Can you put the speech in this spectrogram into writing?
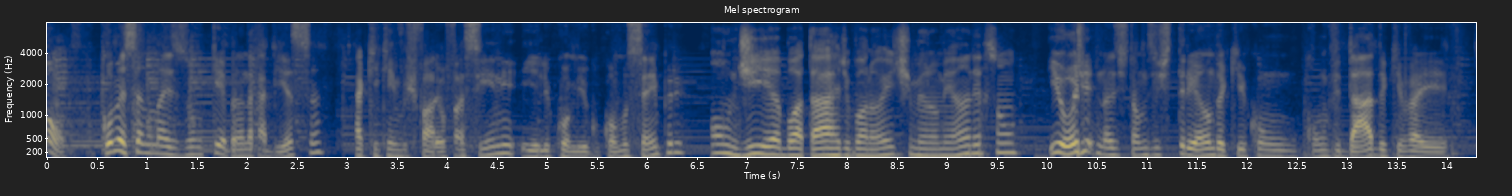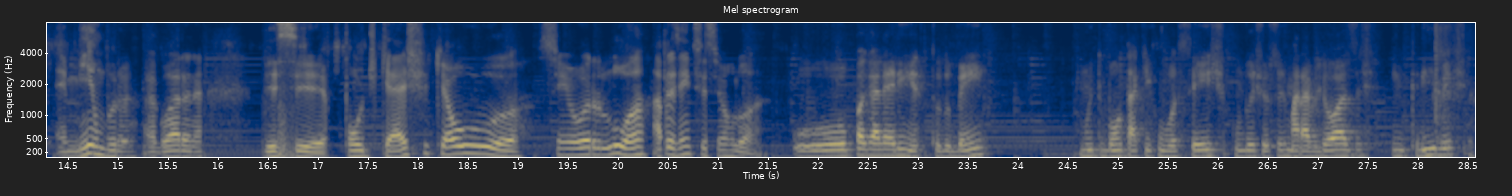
Bom, começando mais um Quebrando a Cabeça. Aqui quem vos fala é o Facine e ele comigo, como sempre. Bom dia, boa tarde, boa noite. Meu nome é Anderson. E hoje nós estamos estreando aqui com um convidado que vai. é membro agora, né? Desse podcast, que é o senhor Luan. Apresente-se, senhor Luan. Opa, galerinha, tudo bem? Muito bom estar aqui com vocês, com duas pessoas maravilhosas, incríveis.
